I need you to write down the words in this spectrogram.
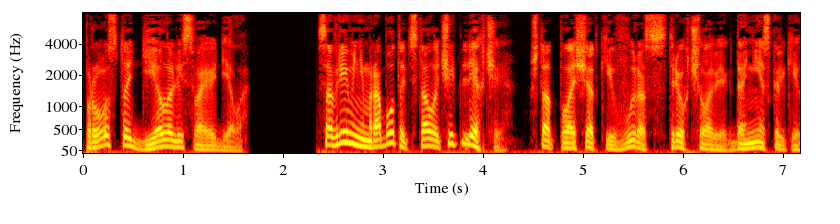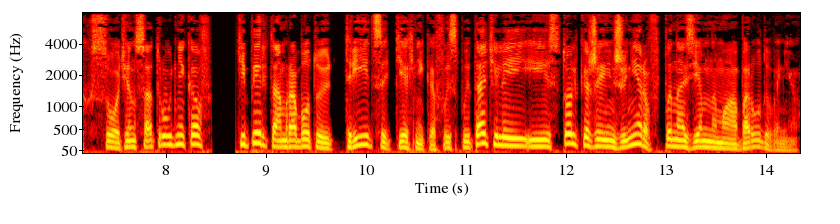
просто делали свое дело. Со временем работать стало чуть легче. Штат площадки вырос с трех человек до нескольких сотен сотрудников, Теперь там работают 30 техников-испытателей и столько же инженеров по наземному оборудованию.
